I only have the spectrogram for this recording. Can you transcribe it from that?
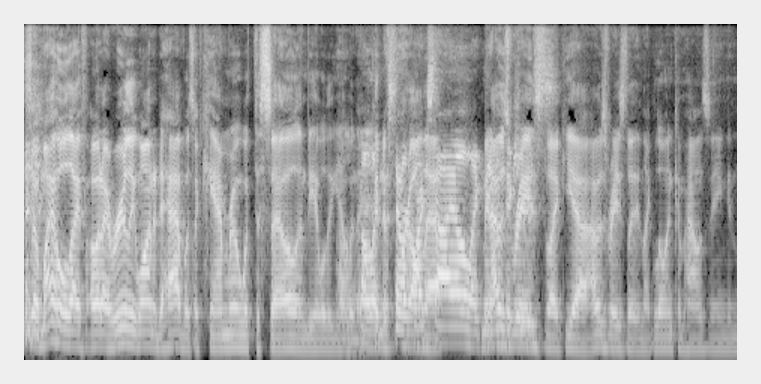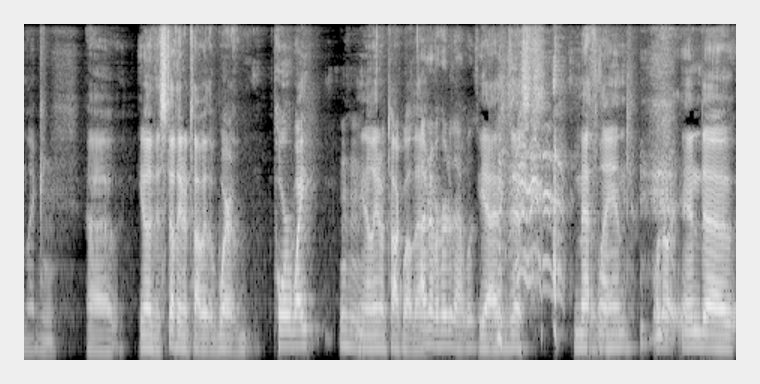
so my whole life, what I really wanted to have was a camera with the cell and be able to, you know, oh, man. I Oh, like the South afford all Park that. style, like I mean, I was pictures? raised like, yeah, I was raised in like low income housing and like, hmm. uh, you know, the stuff they don't talk about where poor white, mm-hmm. you know, they don't talk about that. I've never heard of that. Was yeah, it exists. Meth land. Well, no, and uh,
